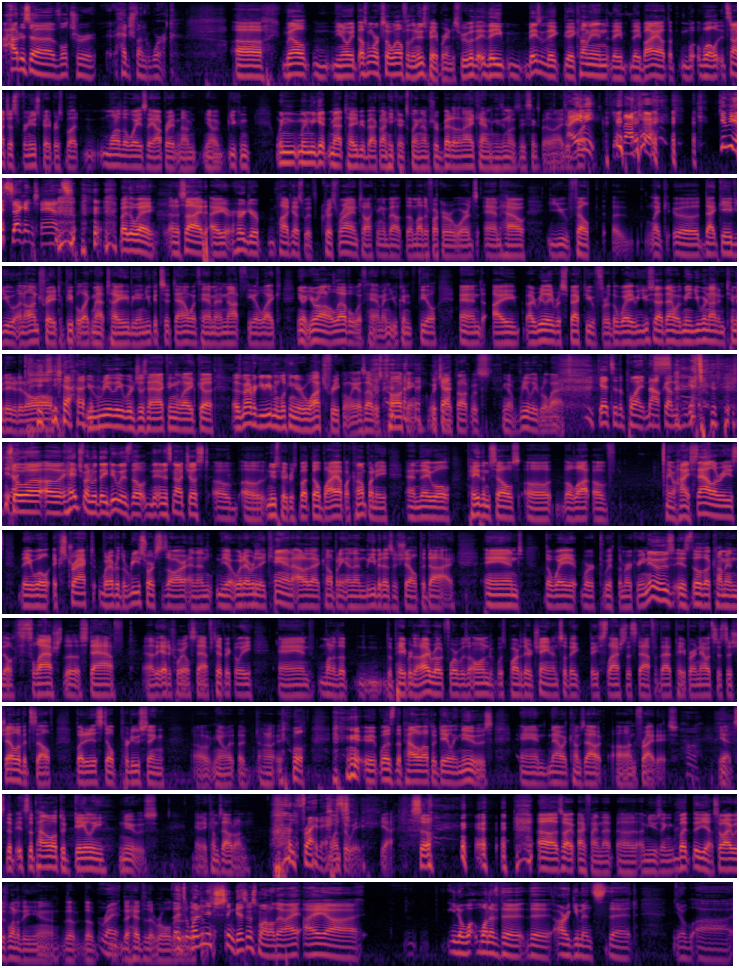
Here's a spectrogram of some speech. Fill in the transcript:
How does a vulture hedge fund work? Uh, well, you know, it doesn't work so well for the newspaper industry. But they, they basically they, they come in, they they buy out the. Well, it's not just for newspapers, but one of the ways they operate. And I'm, you know, you can when when we get Matt Taibbi back on, he can explain. I'm sure better than I can. He knows these things better than I do. But- get back here. Give me a second chance. By the way, an aside, I heard your podcast with Chris Ryan talking about the Motherfucker Awards and how you felt uh, like uh, that gave you an entree to people like Matt Taibbi, and you could sit down with him and not feel like you know you're on a level with him, and you can feel. And I I really respect you for the way you sat down with me. You were not intimidated at all. Yeah. You really were just acting like. Uh, as a matter of fact, you were even looking at your watch frequently as I was talking, which Yeah. I thought was you know really relaxed. Get to the point, Malcolm. Get to, Yeah. So uh, a hedge fund, what they do is they'll, and it's not just uh, uh, newspapers, but they'll buy up a company and they will pay themselves uh, a lot of you know high salaries. They will extract whatever the resources are and then you know whatever they can out of that company and then leave it as a shell to die. And the way it worked with the mercury news is they'll, they'll come in they'll slash the staff uh, the editorial staff typically and one of the the paper that I wrote for was owned was part of their chain and so they they slashed the staff of that paper and now it's just a shell of itself but it is still producing uh, you know, a, a, I don't know, well, it was the Palo Alto Daily News, and now it comes out on Fridays. Yeah, it's the it's the Palo Alto Daily News, and it comes out on on Friday. once a week. Yeah, so uh, so I, I find that uh, amusing. But yeah, so I was one of the uh, the the, Right. the heads that rolled. It's, what an interesting business model, though. I, I uh, you know, one of the the arguments that you know uh,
